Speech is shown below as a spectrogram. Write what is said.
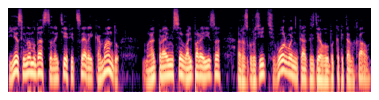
Если нам удастся найти офицера и команду, мы отправимся в Вальпараисо разгрузить ворвань, как сделал бы капитан Халл.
